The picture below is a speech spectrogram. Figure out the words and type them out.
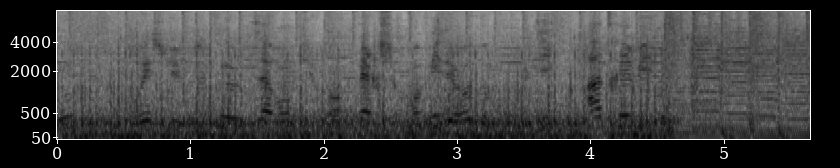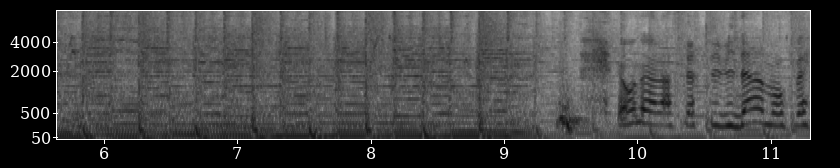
nous. Vous pourrez suivre toutes nos aventures le Perche en vidéo. Donc on vous dit à très vite. On est à la Ferté-Vidame en fait,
